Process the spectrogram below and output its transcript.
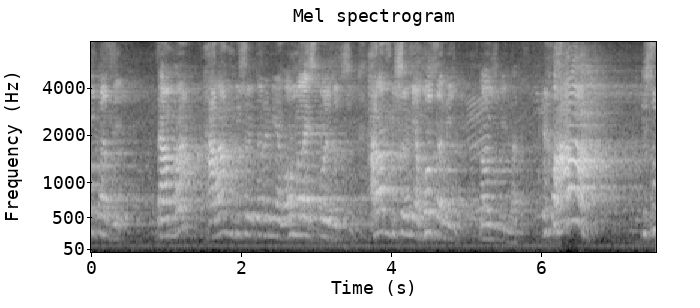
এই কাজে, যে আমরা হারাম বিষয়টা নিয়ে নর্মালাইজ করে দিচ্ছি হারাম বিষয় নিয়ে মজা নেই নজবিল্লাহ এটা হারাম! কিছু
